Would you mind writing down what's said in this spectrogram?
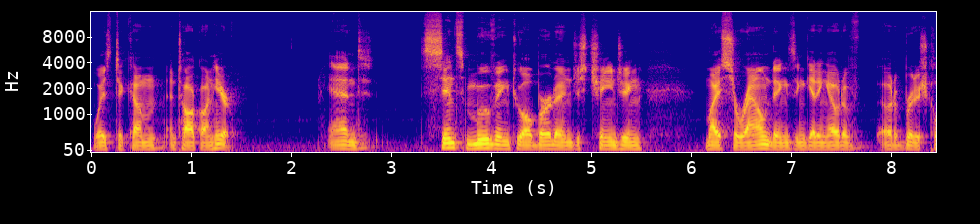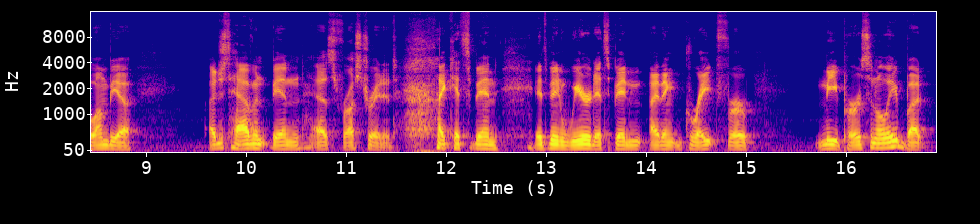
was to come and talk on here. And since moving to Alberta and just changing my surroundings and getting out of out of British Columbia, I just haven't been as frustrated. like it's been it's been weird. It's been I think great for me personally, but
